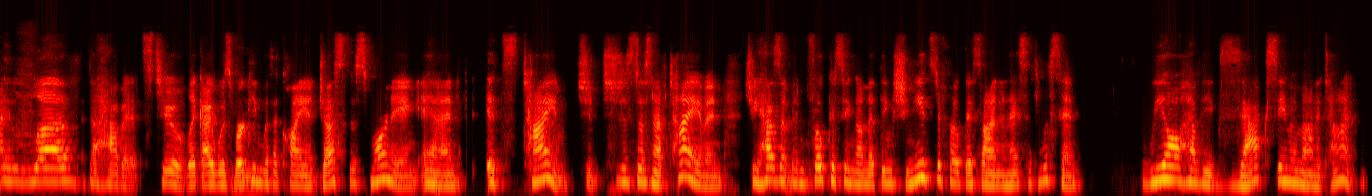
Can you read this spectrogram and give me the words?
I love the habits too. Like I was working mm. with a client just this morning and it's time. She, she just doesn't have time and she hasn't been focusing on the things she needs to focus on. And I said, listen, we all have the exact same amount of time.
